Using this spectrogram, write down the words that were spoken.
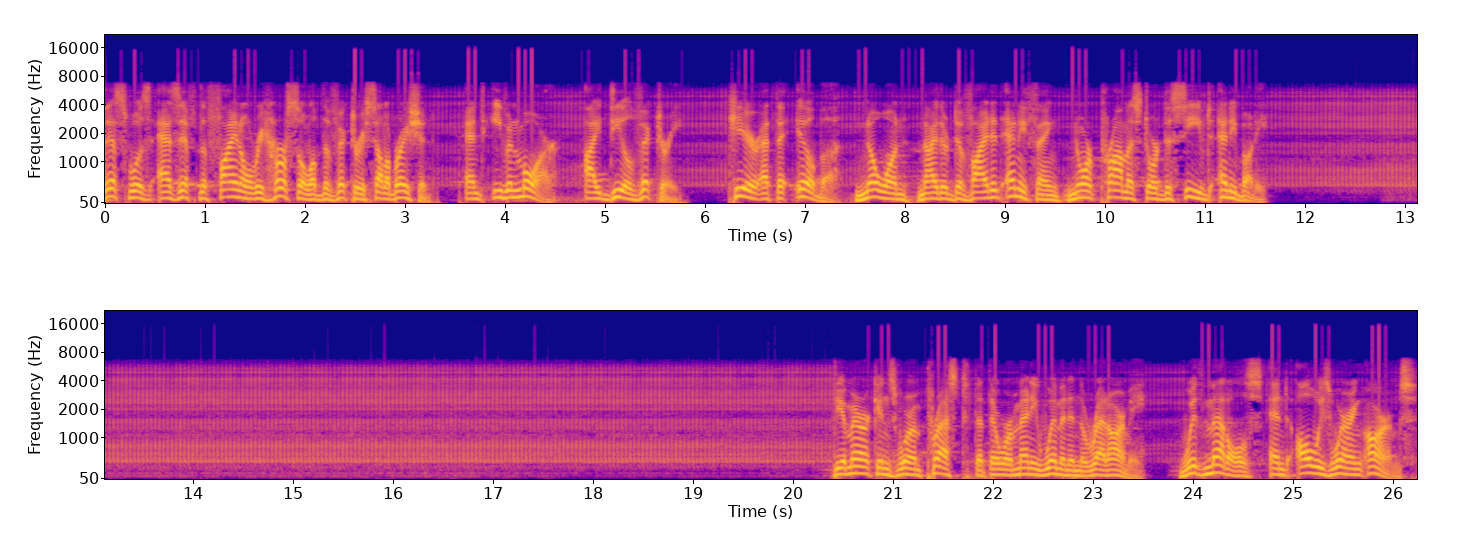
This was as if the final rehearsal of the victory celebration, and even more, ideal victory. Here at the Elbe, no one neither divided anything nor promised or deceived anybody. The Americans were impressed that there were many women in the Red Army, with medals and always wearing arms,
